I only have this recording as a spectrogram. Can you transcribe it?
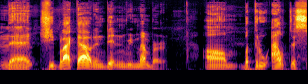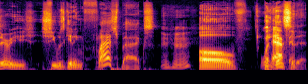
that she blacked out and didn't remember. Um, but throughout the series, she was getting flashbacks of Mm-hmm. What the happened.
